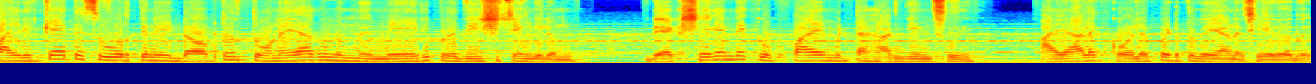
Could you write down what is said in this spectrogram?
പരിക്കേറ്റ സുഹൃത്തിന് ഡോക്ടർ തുണയാകുമെന്ന് മേരി പ്രതീക്ഷിച്ചെങ്കിലും രക്ഷകന്റെ കുപ്പായമിട്ട ഹഗിൻസ് അയാളെ കൊലപ്പെടുത്തുകയാണ് ചെയ്തത്.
